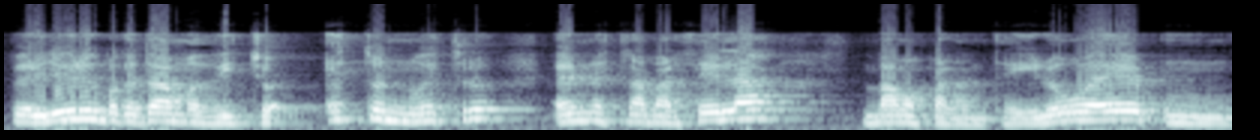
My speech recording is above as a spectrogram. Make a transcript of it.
Pero yo creo que porque todas hemos dicho, esto es nuestro, es nuestra parcela, vamos para adelante. Y luego es mm,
